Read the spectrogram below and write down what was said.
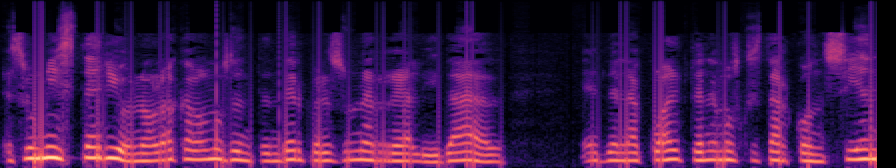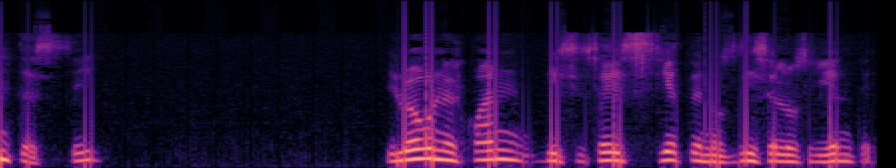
Es un misterio, no lo acabamos de entender, pero es una realidad eh, de la cual tenemos que estar conscientes, ¿sí? Y luego en el Juan 16, 7 nos dice lo siguiente,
